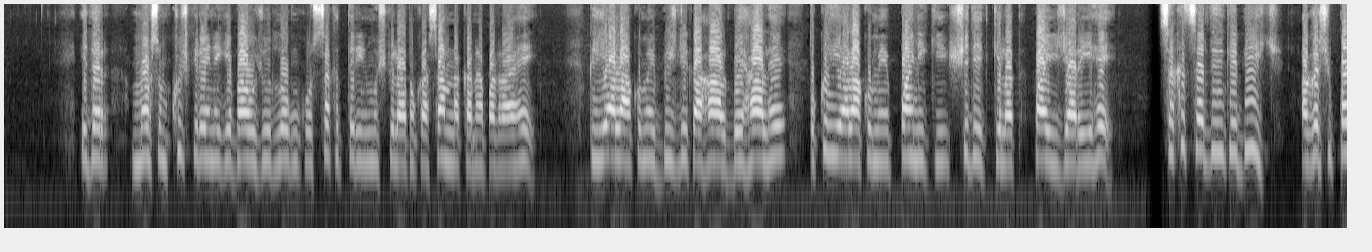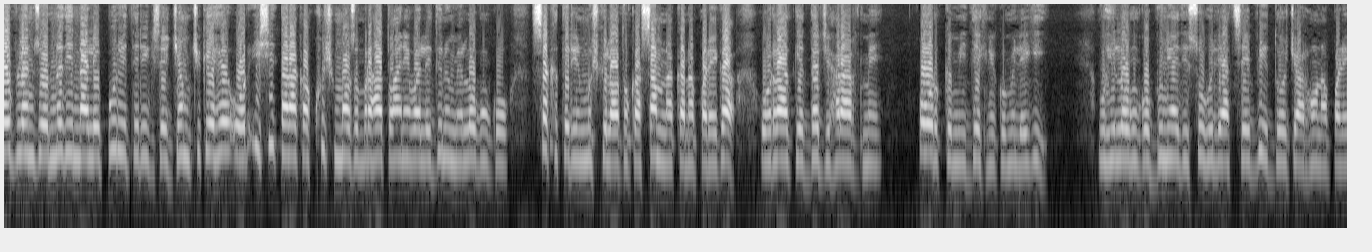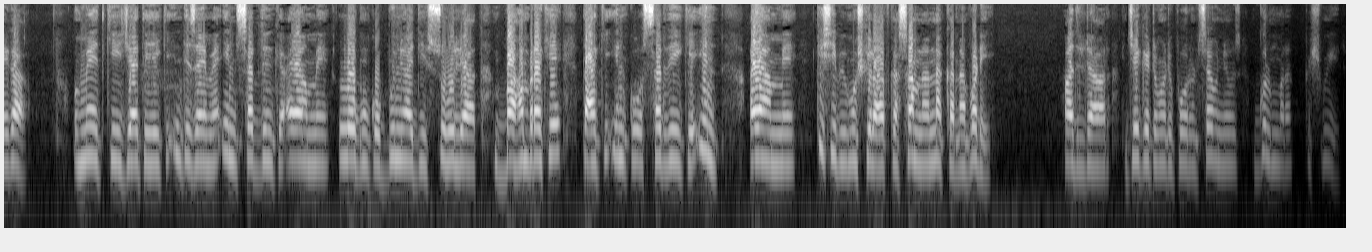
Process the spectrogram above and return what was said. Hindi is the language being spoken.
इधर मौसम खुश्क रहने के बावजूद लोगों को सख्त तरीन मुश्किलों का सामना करना पड़ रहा है। कई इलाकों में बिजली का हाल बेहाल है तो कई इलाकों में पानी की शदीद किल्लत पाई जा रही है। सख्त सर्दियों के बीच अगर पाइपलाइन और नदी नाले पूरी तरीके से जम चुके हैं और इसी तरह का खुश मौसम रहा तो आने वाले दिनों में लोगों को सख्त तरीन मुश्किलों का सामना करना पड़ेगा और रात के दर्ज हरारत में और कमी देखने को मिलेगी। वही लोगों को बुनियादी सहूलियात से भी दो चार होना पड़ेगा। उम्मीद की जाती है कि इंतजामिया इन सर्दियों के आयाम में लोगों को बुनियादी सहूलियात बाहम रखे, ताकि इनको सर्दी के इन आयाम में किसी भी मुश्किल का सामना न करना पड़े। Adil Dar, JK twenty four seven news, Gulmarg, Kashmir.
